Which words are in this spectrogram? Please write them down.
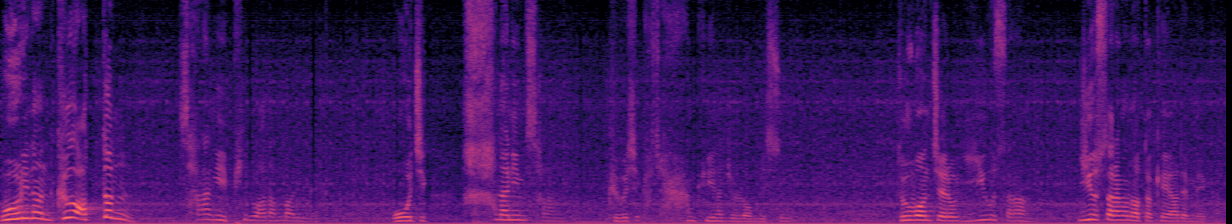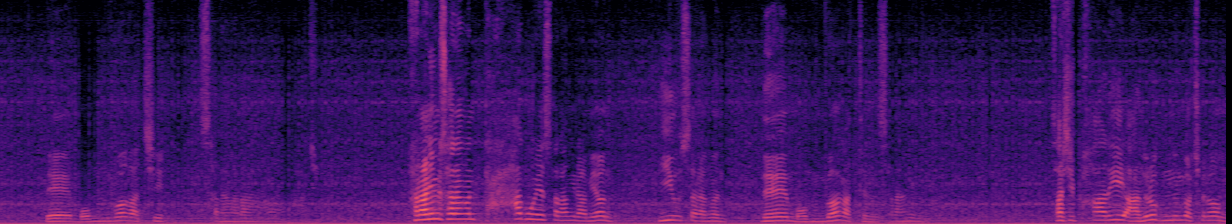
우리는 그 어떤 사랑이 필요하단 말입니다. 오직 하나님 사랑 그것이 가장 귀한 줄로 믿습니다. 두 번째로 이웃 사랑 이웃 사랑은 어떻게 해야 됩니까? 내 몸과 같이 사랑하라 하죠. 하나님 사랑은 다고의 사랑이라면 이웃 사랑은 내 몸과 같은 사랑입니다. 사실 팔이 안으로 굽는 것처럼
